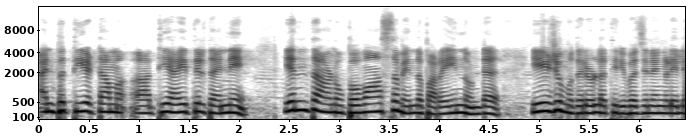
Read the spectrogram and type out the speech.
അൻപത്തിയെട്ടാം അധ്യായത്തിൽ തന്നെ എന്താണ് ഉപവാസം എന്ന് പറയുന്നുണ്ട്. ഏഴു മുതലുള്ള തിരുവചനങ്ങളിൽ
